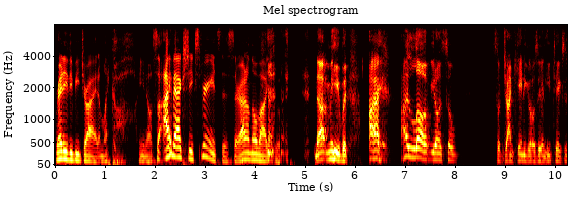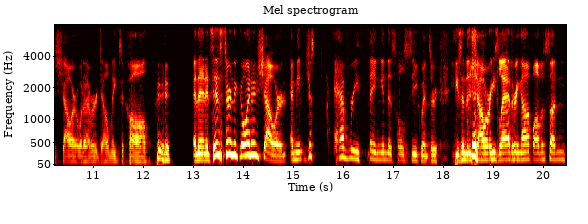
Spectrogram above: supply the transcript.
ready to be dried. I'm like, oh, you know. So I've actually experienced this, sir. I don't know about you. not me, but I I love you know so so John Candy goes in, he takes a shower or whatever. Del makes a call, and then it's his turn to go in and shower. I mean, just everything in this whole sequence. Or he's in the shower, he's lathering up. All of a sudden,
